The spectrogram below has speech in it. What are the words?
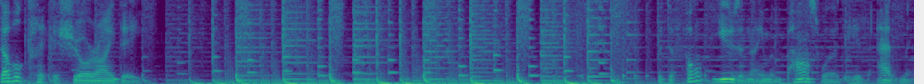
Double-click Asure ID. The default username and password is admin.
